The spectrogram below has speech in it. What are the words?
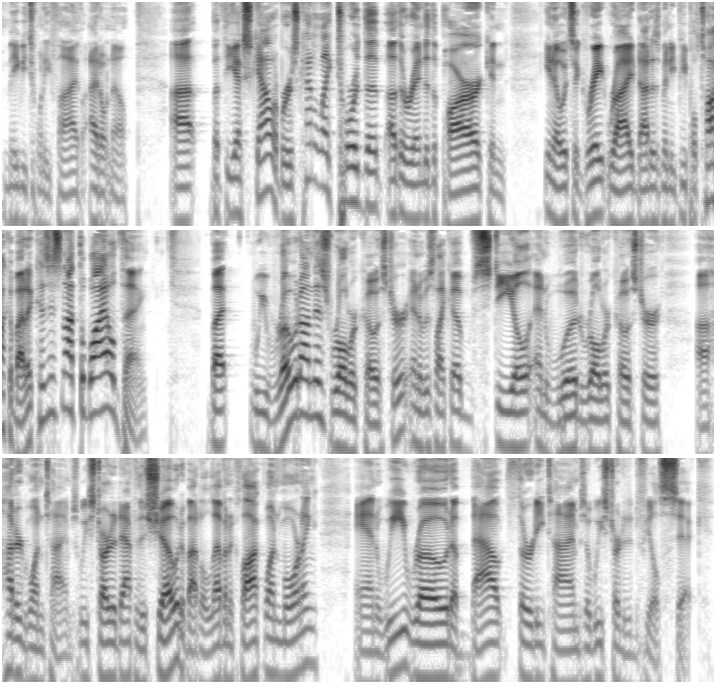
maybe 25. I don't know. Uh, but the Excalibur is kind of like toward the other end of the park and you know, it's a great ride. Not as many people talk about it because it's not the wild thing. But we rode on this roller coaster, and it was like a steel and wood roller coaster uh, 101 times. We started after the show at about 11 o'clock one morning, and we rode about 30 times, and we started to feel sick.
